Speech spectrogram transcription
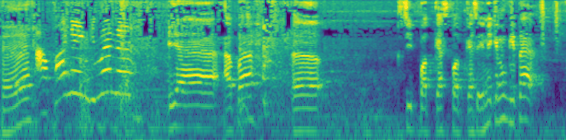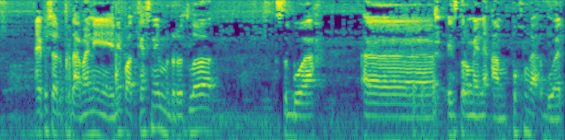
Hah? Apanya yang gimana? Ya apa? eh, si podcast podcast ini kan kita episode pertama nih. Ini podcast nih menurut lo sebuah eh, instrumen yang ampuh nggak buat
